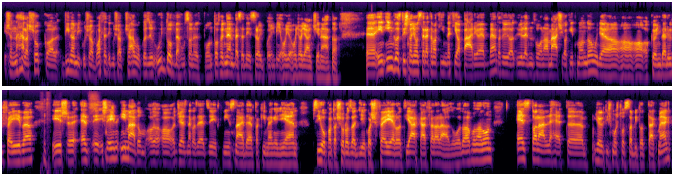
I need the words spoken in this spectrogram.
és a nála sokkal dinamikusabb, atletikusabb csávó közül úgy dob be 25 pontot, hogy nem veszed észre, hogy, hogy, hogy, hogy hogyan csinálta. Én Ingoszt is nagyon szeretem, aki neki a párja ebben, tehát ő, ő lenne volna a másik, akit mondom, ugye a, a, a könyvelő fejével, és, ez, és én imádom a, a jazznek az edzőjét, Queen Snyder-t, aki meg egy ilyen pszichopata sorozatgyilkos fejjel ott járkál fel alá az oldalvonalon, ez talán lehet, ugye őt is most hosszabbították meg,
